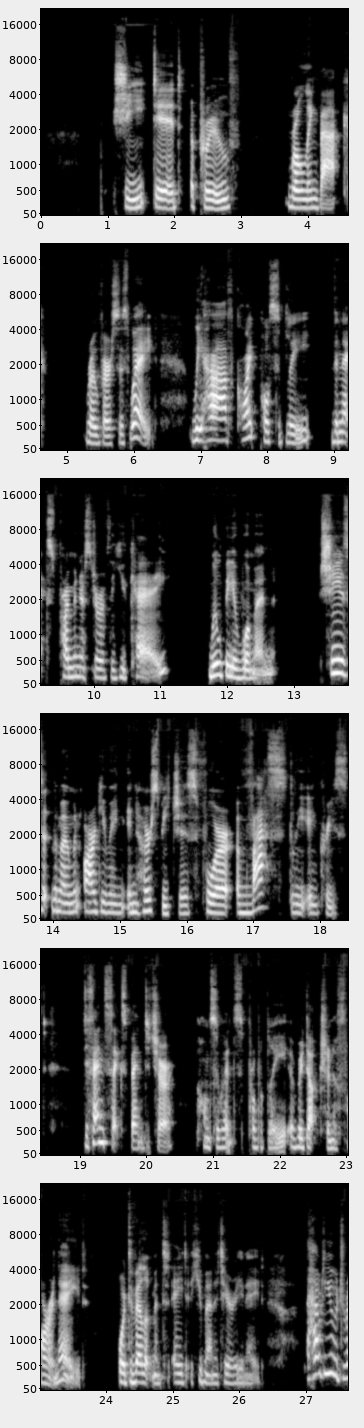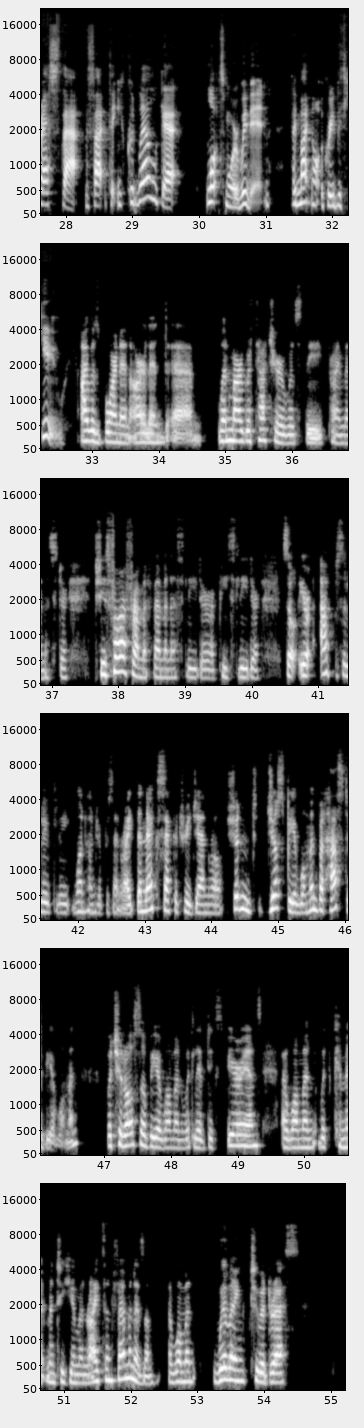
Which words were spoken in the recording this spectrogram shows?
She did approve rolling back Roe versus Wade. We have quite possibly the next Prime Minister of the UK will be a woman. She is at the moment arguing in her speeches for a vastly increased defence expenditure, consequence probably a reduction of foreign aid or development aid, humanitarian aid. How do you address that? The fact that you could well get lots more women, they might not agree with you. I was born in Ireland um, when Margaret Thatcher was the prime minister. She's far from a feminist leader, a peace leader. So you're absolutely 100% right. The next secretary general shouldn't just be a woman, but has to be a woman, but should also be a woman with lived experience, a woman with commitment to human rights and feminism, a woman willing to address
